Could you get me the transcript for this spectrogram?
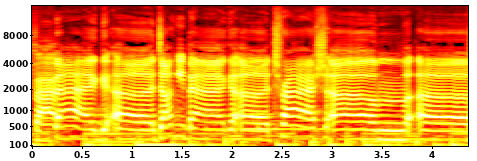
Bag. Bag, uh, doggy bag, uh, trash, um, uh,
